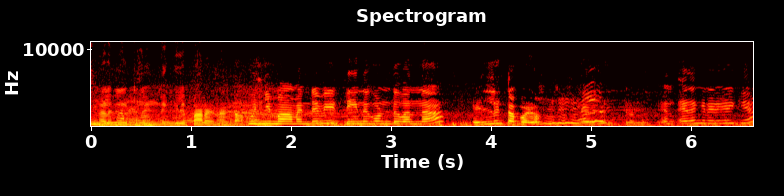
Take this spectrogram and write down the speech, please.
നിങ്ങൾ വീട്ടിലുണ്ടെങ്കിൽ പറയണം കേട്ടോ. കുഞ്ഞിമാമന്റെ വീട്ടിൽ നിന്ന് കൊണ്ടുവന്ന എള്ളിട്ട പഴം. കഴിക്കുക?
